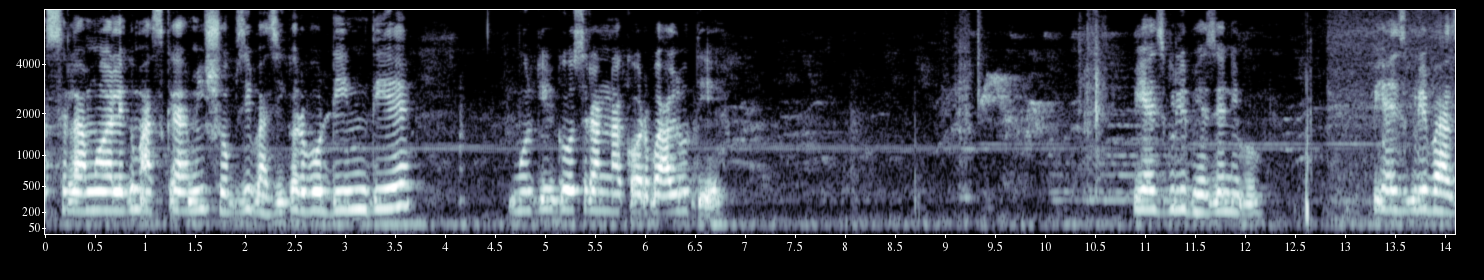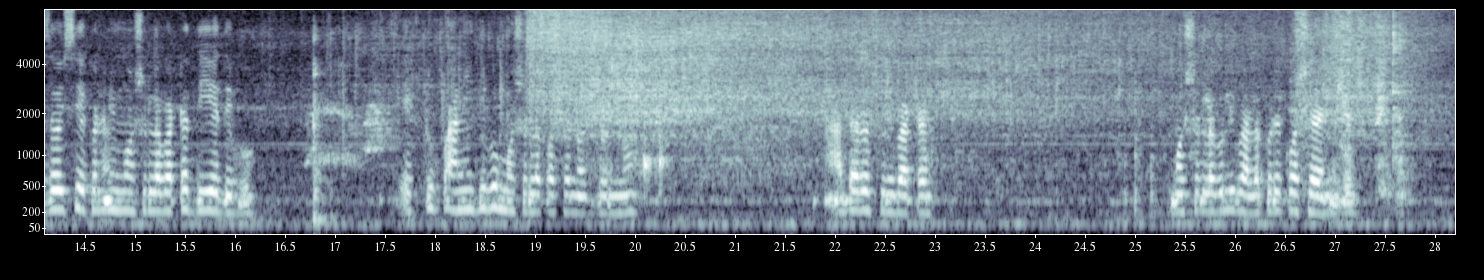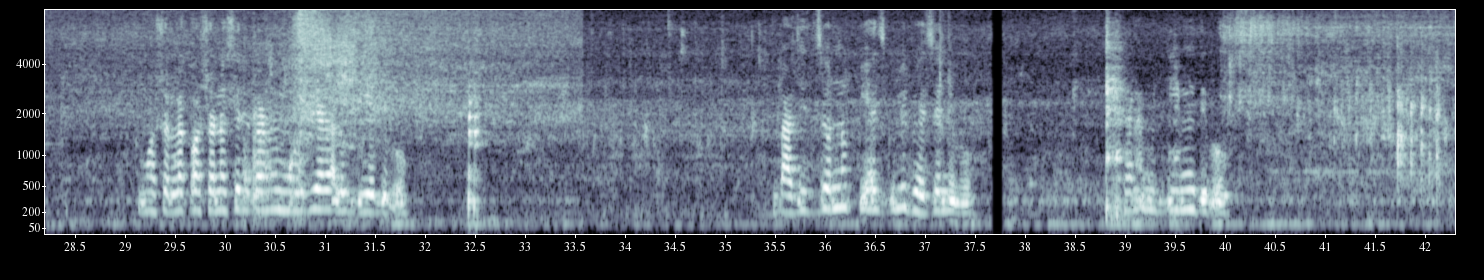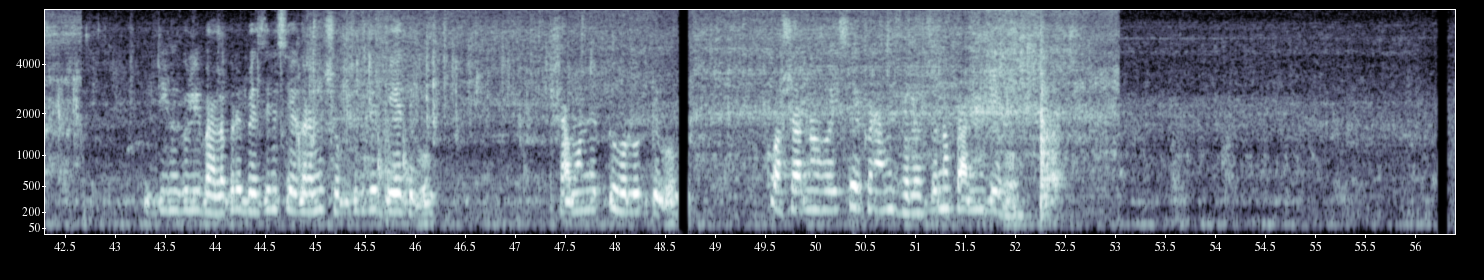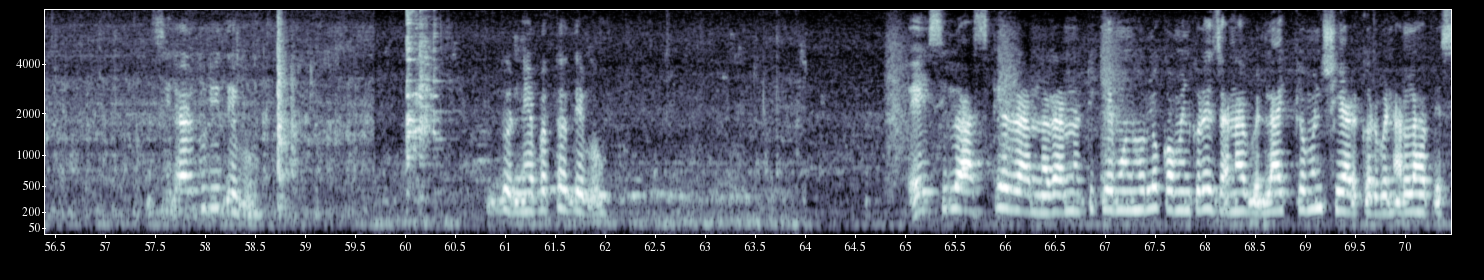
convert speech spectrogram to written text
আসসালামু আলাইকুম। আজকে আমি সবজি ভাজি করব, ডিম দিয়ে, মুরগির গোস রান্না করব, আলু দিয়ে। পেঁয়াজগুলি ভেজে নিব। পেঁয়াজগুলি ভাজা হয়েছে, এখন আমি মশলা বাটা দিয়ে দেব। একটু পানি দিব মশলা কষানোর জন্য। আদা, রসুন বাটা। মশলাগুলি ভালো করে কষায় নেব। মশলা কষানো ছিল আমি মুরগি আর আলু দিয়ে দেব। বাজির জন্য পেঁয়াজগুলি ভেজে নেব। এখানে আমি ডিম দেব। ডিমগুলি ভালো করে ভেজে নিচ্ছি এবার আমি সবজিগুলি দিয়ে দেব। সামান্য একটু হলুদ দেব। কষানো হয়েছে এখন আমি ঝোলের জন্য পানি দেব। জিরার গুঁড়ি দেবো। ধনিয়া পাতা দেব। এই ছিল আজকের রান্না। রান্নাটি কেমন হলো কমেন্ট করে জানাবেন। লাইক, কমেন্ট, শেয়ার করবেন। আল্লাহ হাফিজ।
